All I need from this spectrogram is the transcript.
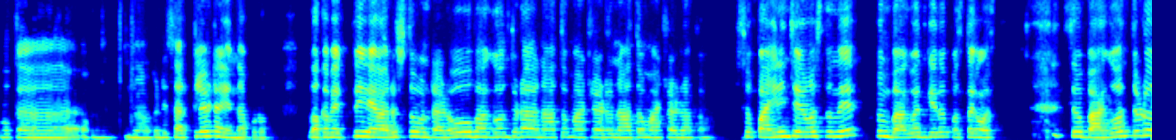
ఒక ఒకటి సర్క్యులేట్ అయింది అప్పుడు. ఒక వ్యక్తి అరుస్తూ ఉంటాడు ఓ భగవంతుడా నాతో మాట్లాడు నాతో మాట్లాడు నాతో. సో పైనుంచి ఏమొస్తుంది? భగవద్గీత పుస్తకం వస్తుంది. సో భగవంతుడు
